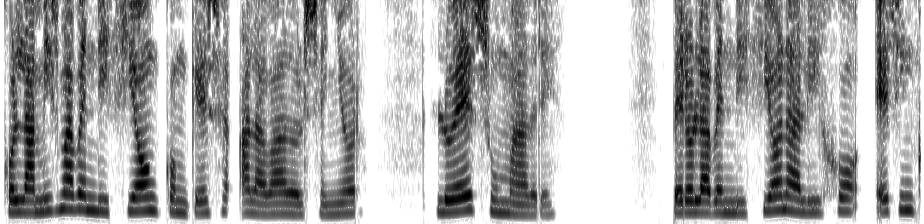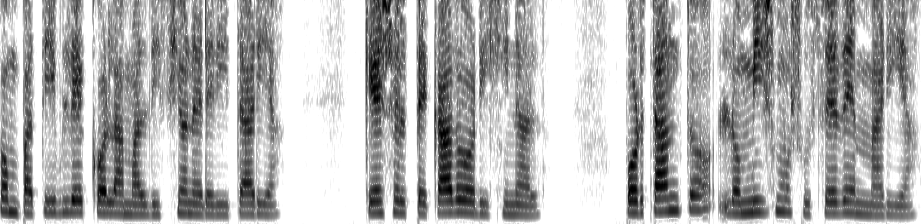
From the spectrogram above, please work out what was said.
con la misma bendición con que es alabado el Señor, lo es su madre. Pero la bendición al Hijo es incompatible con la maldición hereditaria, que es el pecado original. Por tanto, lo mismo sucede en María.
